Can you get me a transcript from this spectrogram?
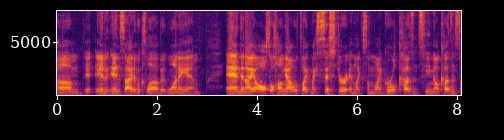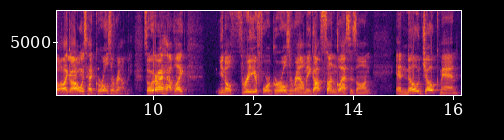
um, in inside of a club at 1 a.m. And then I also hung out with like my sister and like some of my girl cousins, female cousins. So like I always had girls around me. So here I have like, you know, three or four girls around me, got sunglasses on, and no joke, man.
